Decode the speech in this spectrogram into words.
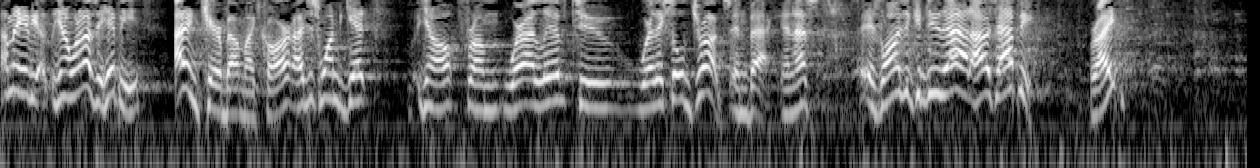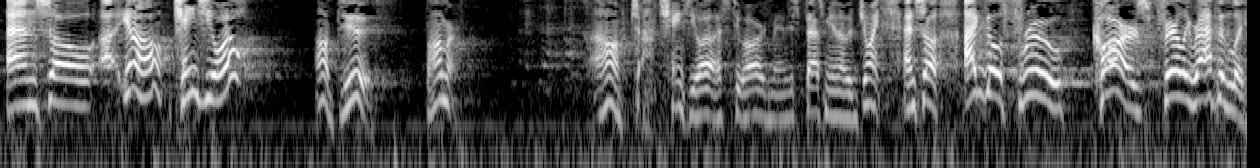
how many of you, you know, when I was a hippie, I didn't care about my car. I just wanted to get, you know, from where I lived to where they sold drugs and back. And that's, as long as it could do that, I was happy. Right? And so, uh, you know, change the oil? Oh, dude, bummer. Oh, change the oil. That's too hard, man. Just pass me another joint. And so I'd go through cars fairly rapidly.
